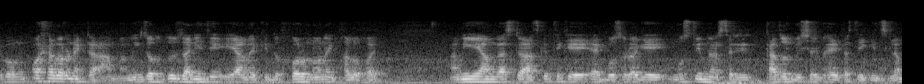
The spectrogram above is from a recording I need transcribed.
এবং অসাধারণ একটা আম। আমি যতদূর জানি যে এই আমের কিন্তু ফলন অনেক ভালো হয়। আমি এই আম গাছটা আজকে থেকে এক বছর আগে মুসলিম নার্সারির কাজল বিশ্বাস ভাইয়ের কাছ থেকে কিনছিলাম।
